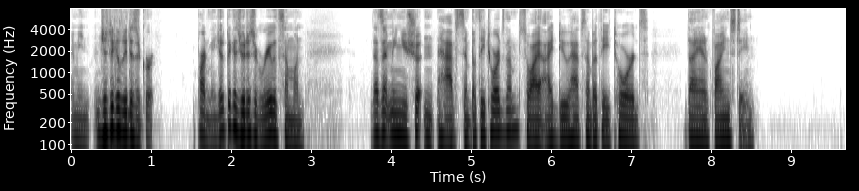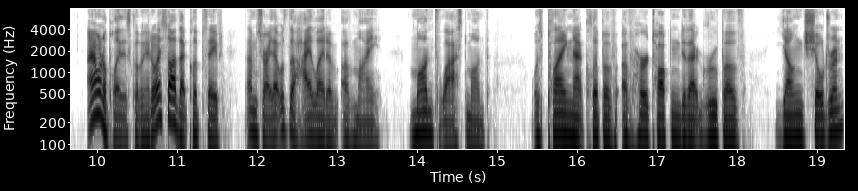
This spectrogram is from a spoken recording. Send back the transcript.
I mean, just because we disagree, pardon me, just because you disagree with someone doesn't mean you shouldn't have sympathy towards them. So I, I do have sympathy towards Dianne Feinstein. I want to play this clip again. Do I still have that clip saved? I'm sorry, that was the highlight of, of my month last month, was playing that clip of, of her talking to that group of young children.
